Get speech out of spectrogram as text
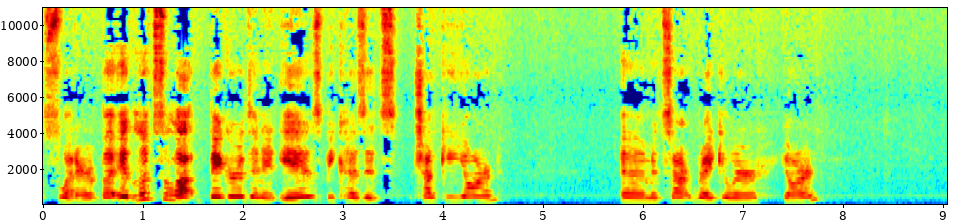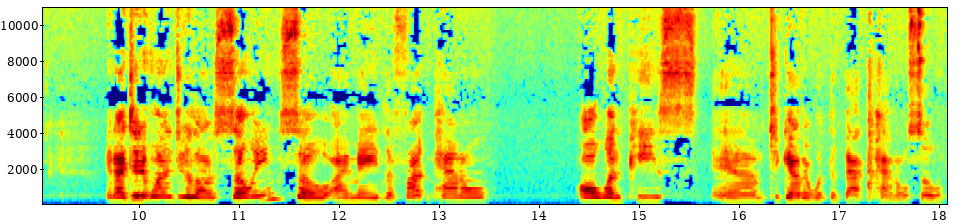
sweater, but it looks a lot bigger than it is because it's chunky yarn. Um, it's not regular yarn. And I didn't want to do a lot of sewing, so I made the front panel all one piece and together with the back panel. So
